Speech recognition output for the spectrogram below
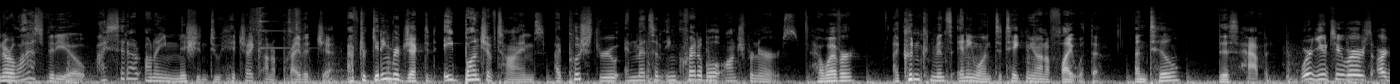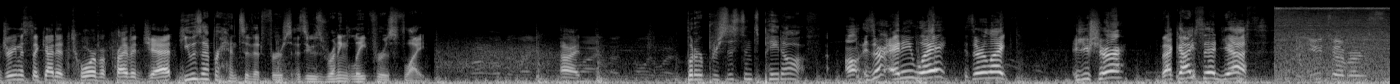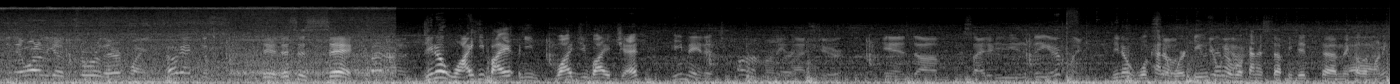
In our last video, I set out on a mission to hitchhike on a private jet. After getting rejected a bunch of times, I pushed through and met some incredible entrepreneurs. However, I couldn't convince anyone to take me on a flight with them until this happened. We're YouTubers. Our dream is to get a tour of a private jet. He was apprehensive at first as he was running late for his flight, All right. but our persistence paid off. Oh, is there any way? Is there like, are you sure? That guy said yes. YouTubers, and they wanted to get a tour of the airplane. Okay. Dude, this is sick. Do you know why he buy it he why did you buy a jet? He made a ton of money last year and um, decided he needed a big airplane. Do you know what kind of work he was here in we or what kind of stuff he did to make all the Uh, money?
